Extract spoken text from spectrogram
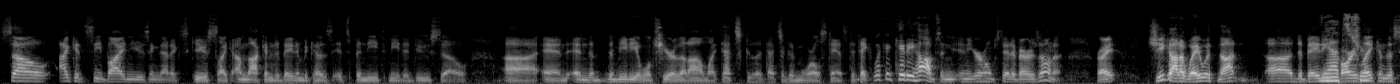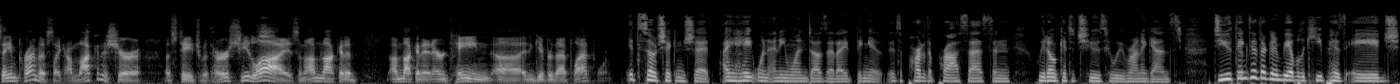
So I could see Biden using that excuse, like I'm not going to debate him because it's beneath me to do so, uh, and and the, the media will cheer that on. Like that's good, that's a good moral stance to take. Look at Katie Hobbs in, in your home state of Arizona, right? She got away with not uh, debating Yeah, true. Lake in the same premise. Like I'm not going to share a, a stage with her. She lies, and I'm not going to I'm not going to entertain uh, and give her that platform. It's so chicken shit. I hate when anyone does it. I think it, it's a part of the process, and we don't get to choose who we run against. Do you think that they're going to be able to keep his age?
